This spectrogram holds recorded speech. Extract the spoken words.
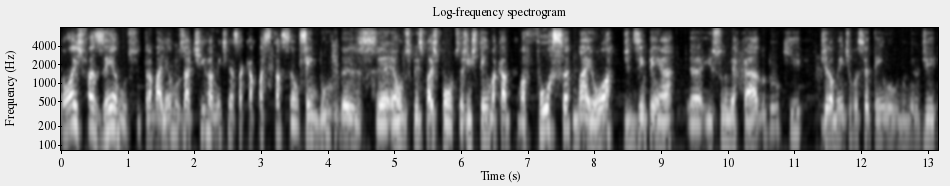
nós fazemos, trabalhamos ativamente nessa capacitação. Sem dúvidas, é, é, um dos principais pontos. A gente tem uma, uma força maior de desempenhar uh, isso no mercado do que geralmente você tem o número de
